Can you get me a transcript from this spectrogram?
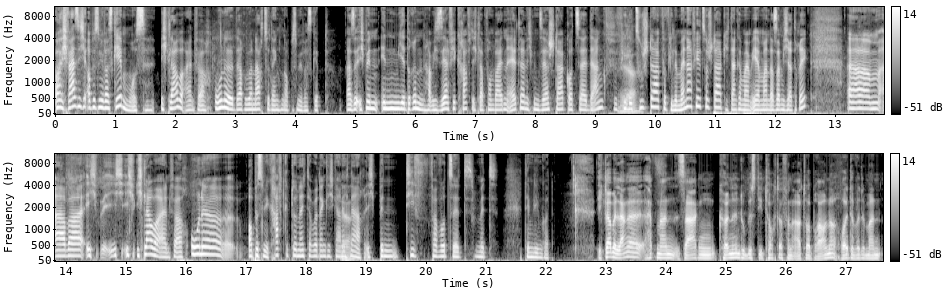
Oh, ich weiß nicht, ob es mir was geben muss. Ich glaube einfach, ohne darüber nachzudenken, ob es mir was gibt. Also ich bin in mir drin, habe ich sehr viel Kraft. Ich glaube von beiden Eltern. Ich bin sehr stark, Gott sei Dank. Für viele Ja. zu stark, für viele Männer viel zu stark. Ich danke meinem Ehemann, dass er mich erträgt. Ähm, aber ich, ich, ich, ich glaube einfach, ohne, ob es mir Kraft gibt oder nicht, darüber denke ich gar nicht Ja. nach. Ich bin tief verwurzelt mit dem lieben Gott. Ich glaube, lange hat man sagen können, du bist die Tochter von Arthur Brauner. Heute würde man,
